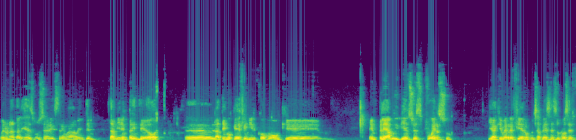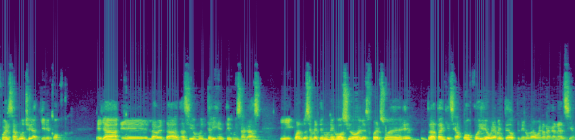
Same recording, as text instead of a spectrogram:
Bueno, Natalie es un ser extremadamente también emprendedor. Eh, la tengo que definir como que emplea muy bien su esfuerzo. ¿Y a qué me refiero? Muchas veces uno se esfuerza mucho y adquiere poco. Ella, la verdad, ha sido muy inteligente y muy sagaz y cuando se mete en un negocio el esfuerzo eh, trata de que sea poco y de obviamente de obtener una buena ganancia.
